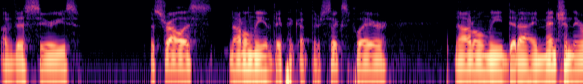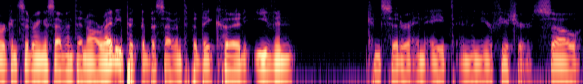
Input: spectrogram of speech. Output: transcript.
of this series Astralis, not only have they picked up their sixth player, not only did I mention they were considering a seventh and already picked up a seventh, but they could even consider an eighth in the near future. So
